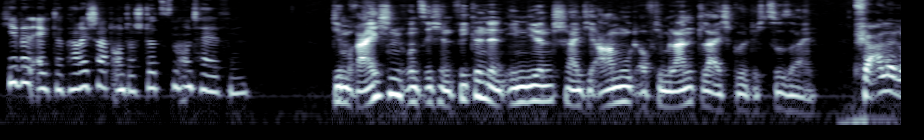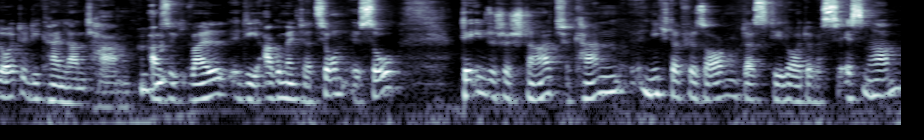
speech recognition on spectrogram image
Hier will Ekta Parishad unterstützen und helfen. Dem reichen und sich entwickelnden Indien scheint die Armut auf dem Land gleichgültig zu sein. Für alle Leute, die kein Land haben. Also, weil die Argumentation ist so, der indische Staat kann nicht dafür sorgen, dass die Leute was zu essen haben.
